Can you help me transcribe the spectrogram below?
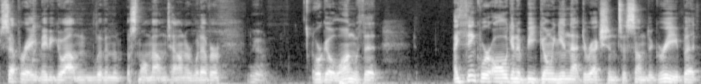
separate, maybe go out and live in a small mountain town or whatever, yeah or go along with it. I think we're all going to be going in that direction to some degree, but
